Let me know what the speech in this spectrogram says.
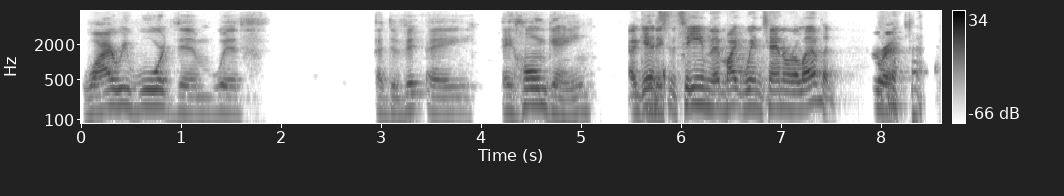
Why reward them with a divi- a a home game against a team that might win 10 or 11 Correct.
